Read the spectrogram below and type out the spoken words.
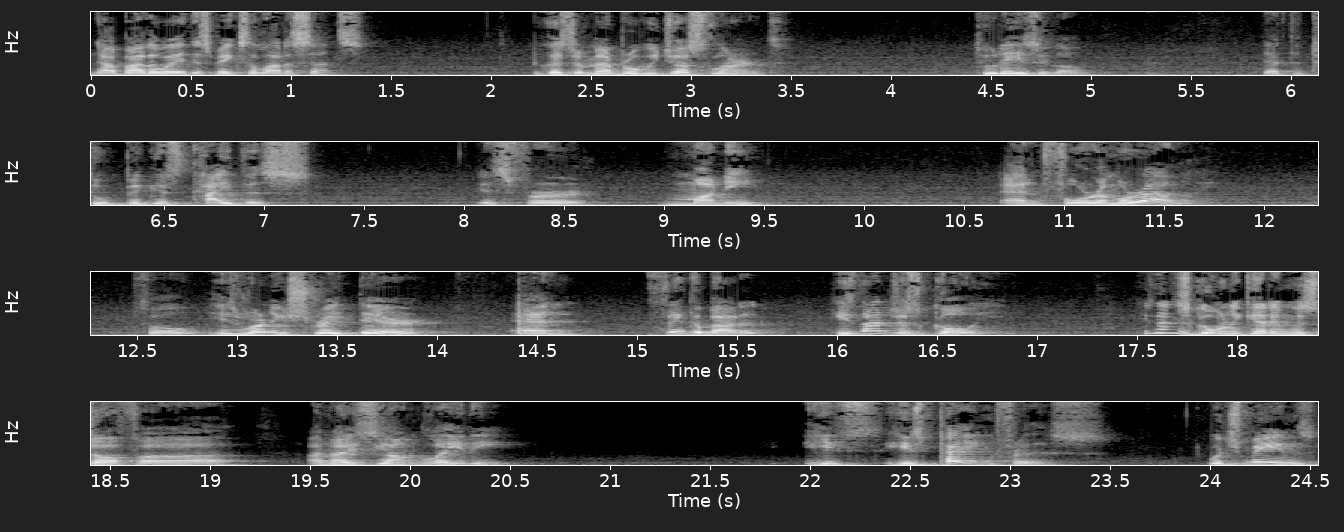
Now, by the way, this makes a lot of sense. Because remember, we just learned two days ago that the two biggest tithes is for money and for immorality. So he's running straight there, and think about it. He's not just going. He's not just going and getting himself a, a nice young lady. He's he's paying for this, which means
